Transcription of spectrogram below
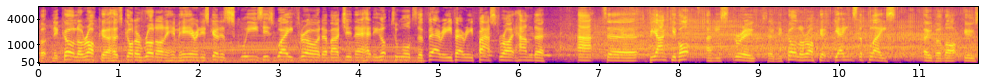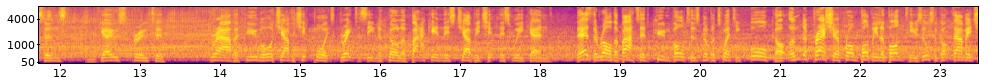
But Nicola Rocca has got a run on him here and he's going to squeeze his way through. I'd imagine they're heading up towards the very, very fast right-hander at uh, Bianchi Bocht, and he's through. So Nicola Rocca gains the place over Marc Goossens and goes through to grab a few more championship points. Great to see Nicola back in this championship this weekend. There's the rather battered Koen Wauters number 24 car under pressure from Bobby Labonte, who's also got damage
